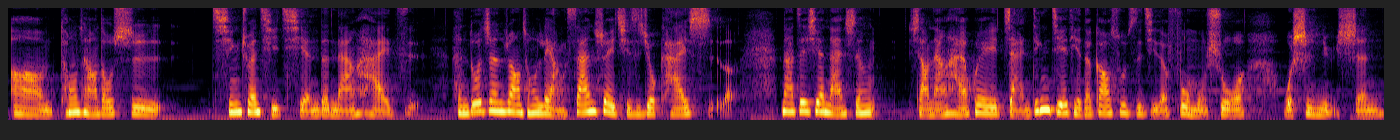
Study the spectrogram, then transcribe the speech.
嗯，通常都是青春期前的男孩子，很多症状从两三岁其实就开始了。那这些男生小男孩会斩钉截铁的告诉自己的父母说：“我是女生，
